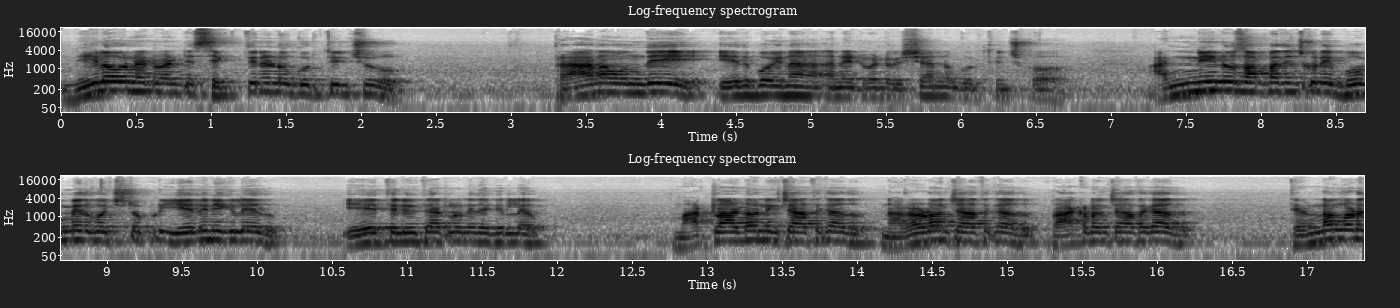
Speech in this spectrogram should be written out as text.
నీలో ఉన్నటువంటి శక్తిని నువ్వు గుర్తించు. ప్రాణం ఉంది ఏది పోయినా అనేటువంటి విషయాన్ని గుర్తుంచుకో. అన్నీ నువ్వు సంపాదించుకుని ఈ భూమి మీదకి వచ్చేటప్పుడు ఏది నీకు లేదు. ఏ తెలివితేటలు నీ దగ్గర లేవు. మాట్లాడడం నీకు చేత కాదు నడవడం చేత కాదు రాకడం చేత కాదు తినడం కూడా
